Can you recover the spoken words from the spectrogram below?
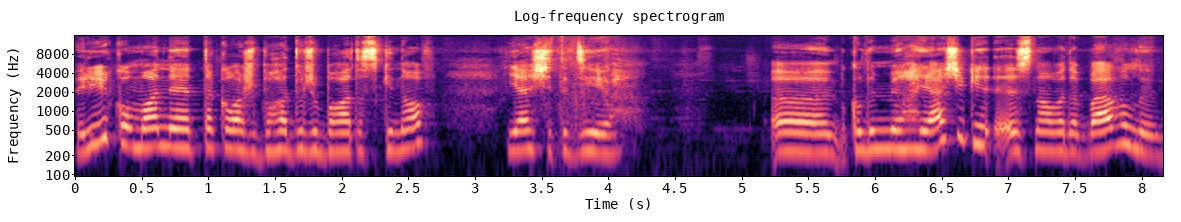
Рік у мене також багато, дуже багато скінів. Я ще тоді, коли мегаящики е, знову додавали,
